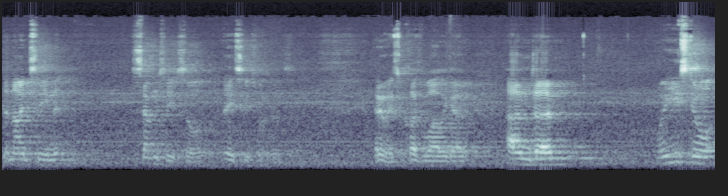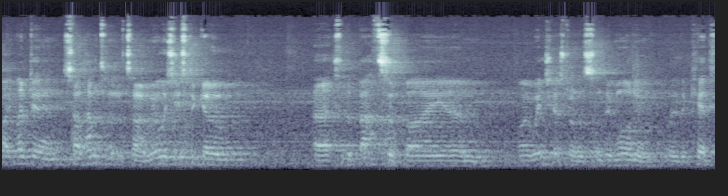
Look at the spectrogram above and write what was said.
the 1970s or 80s, whatever. Anyway, it's quite a while ago. And um, we used to, I lived in Southampton at the time, we always used to go uh, to the baths up by, um, by Winchester on a Sunday morning with the kids.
